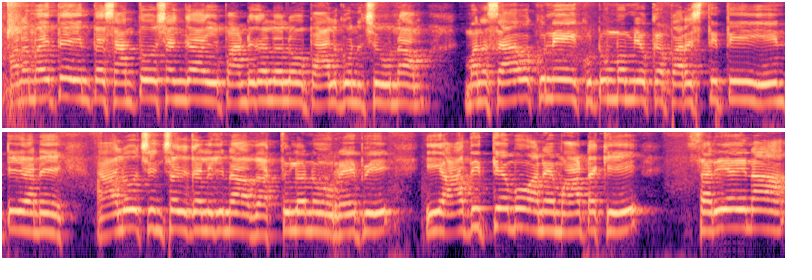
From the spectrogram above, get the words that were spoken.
మనమైతే ఇంత సంతోషంగా ఈ పండుగలలో పాల్గొనుచు ఉన్నాం. మన సేవకుని కుటుంబం యొక్క పరిస్థితి ఏంటి అని ఆలోచించగలిగిన వ్యక్తులను రేపి ఈ ఆతిథ్యము అనే మాటకి సరి అయిన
